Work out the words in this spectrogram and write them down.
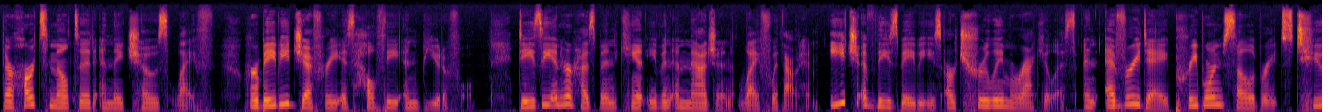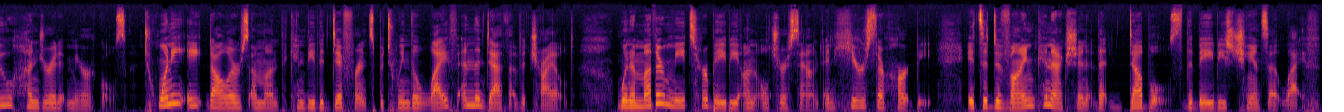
their hearts melted and they chose life. Her baby Jeffrey is healthy and beautiful. Daisy and her husband can't even imagine life without him. Each of these babies are truly miraculous, and every day Preborn celebrates 200 miracles. $28 a month can be the difference between the life and the death of a child. When a mother meets her baby on ultrasound and hears their heartbeat, it's a divine connection that doubles the baby's chance at life.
